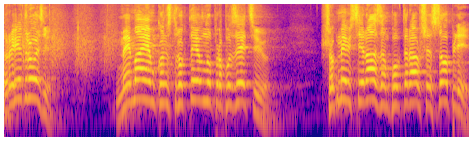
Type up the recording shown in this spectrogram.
Дорогі друзі, ми маємо конструктивну пропозицію, щоб ми всі разом, повтиравши соплі,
